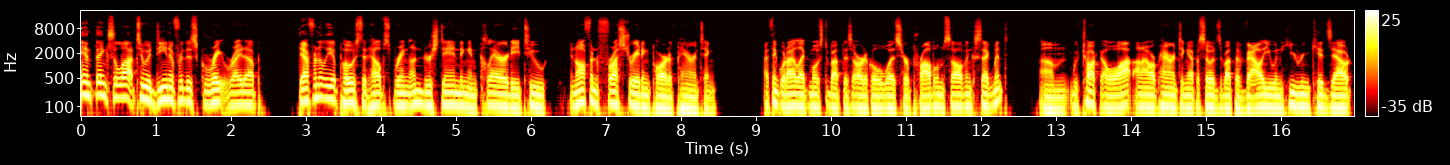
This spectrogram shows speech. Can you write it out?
And thanks a lot to Adina for this great write up. Definitely a post that helps bring understanding and clarity to an often frustrating part of parenting. I think what I like most about this article was her problem solving segment. Um, we've talked a lot on our parenting episodes about the value in hearing kids out,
